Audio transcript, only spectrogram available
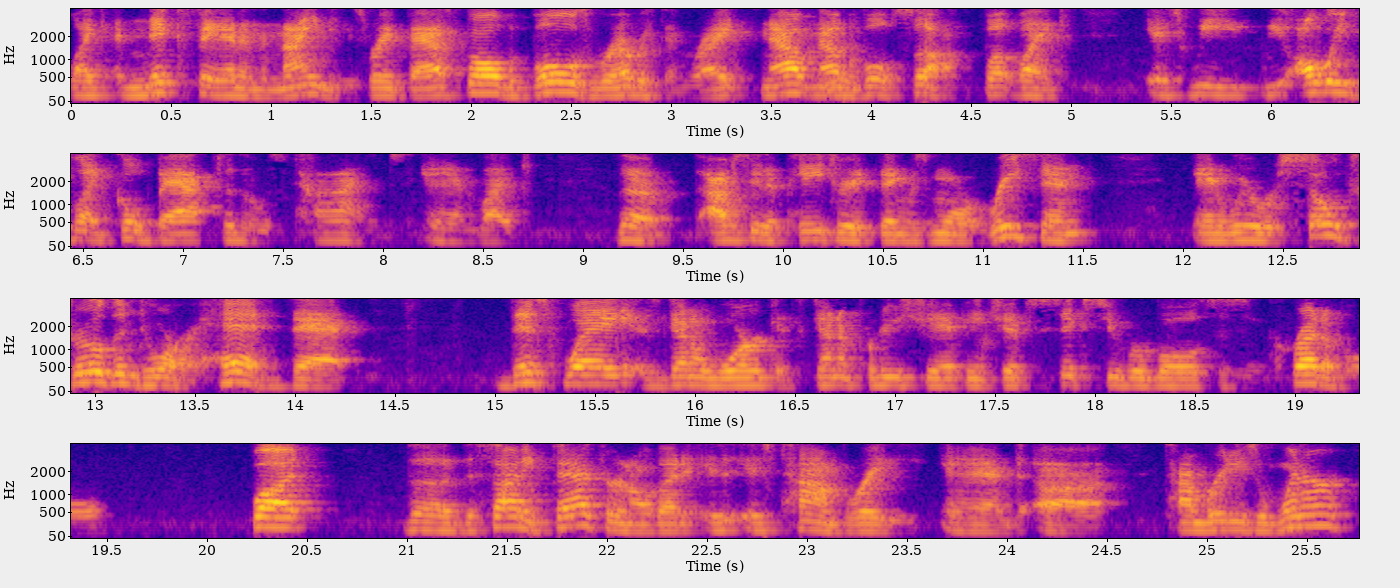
like a Knick fan in the '90s, right? Basketball, the Bulls were everything, right? Now, now the Bulls suck, but like it's we we always like go back to those times and like the obviously the Patriot thing was more recent, and we were so drilled into our head that this way is going to work. It's going to produce championships, six Super Bowls is incredible, but the deciding factor in all that is, is Tom Brady, and uh, Tom Brady's a winner.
